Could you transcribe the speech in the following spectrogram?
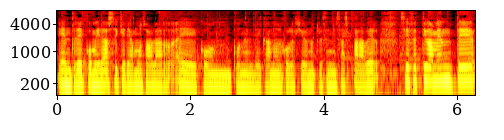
entre comidas y queríamos hablar con, con el decano del Colegio de Nutricionistas para ver si efectivamente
